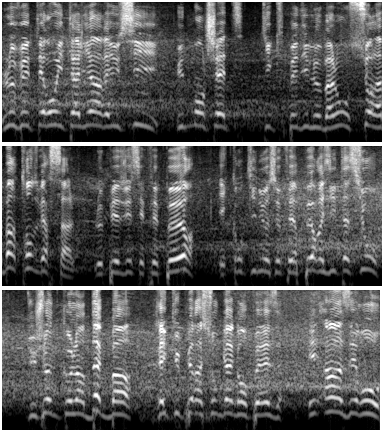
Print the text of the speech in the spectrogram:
Le vétéran italien a réussi une manchette qui expédie le ballon sur la barre transversale. Le PSG s'est fait peur et continue à se faire peur. Hésitation du jeune Colin Dagba. Récupération Guingampèse et 1-0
